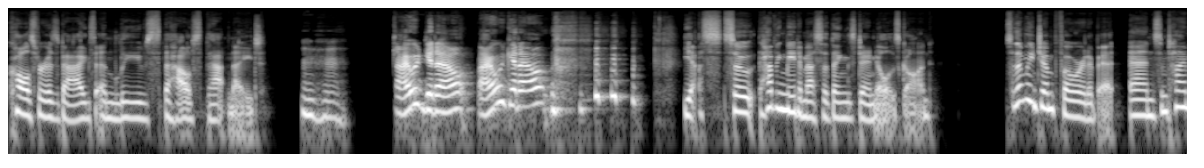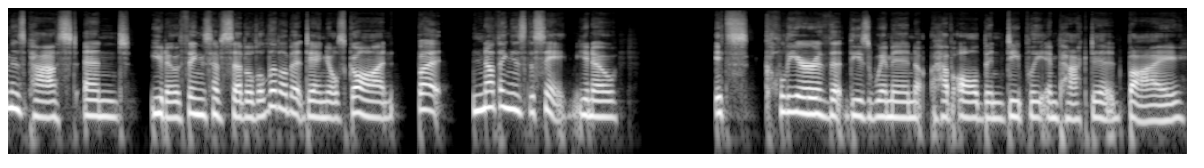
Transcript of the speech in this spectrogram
calls for his bags and leaves the house that night. hmm I would get out. I would get out. Yes. So, having made a mess of things, Daniel is gone. So then we jump forward a bit, and some time has passed, and, you know, things have settled a little bit. Daniel's gone, but nothing is the same. You know, it's clear that these women have all been deeply impacted by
